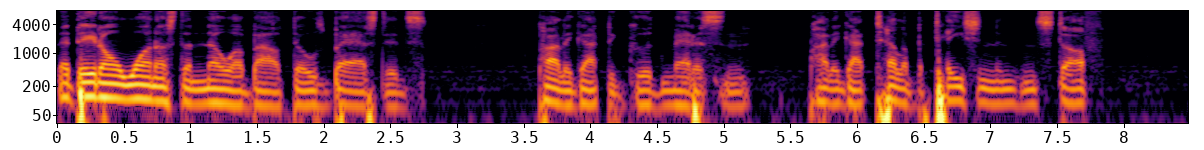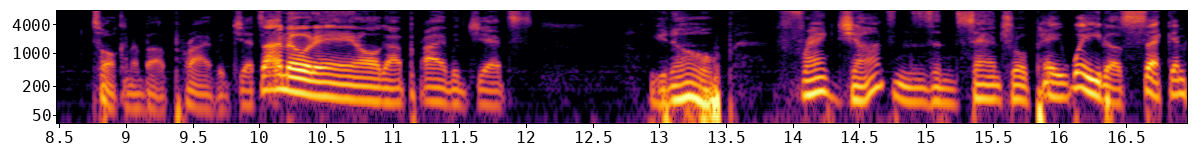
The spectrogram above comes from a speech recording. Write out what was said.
that they don't want us to know about those bastards. Probably got the good medicine. Probably got teleportation and, and stuff. Talking about private jets. I know they ain't all got private jets. You know Frank Johnson's in San Tropez. Wait a second.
